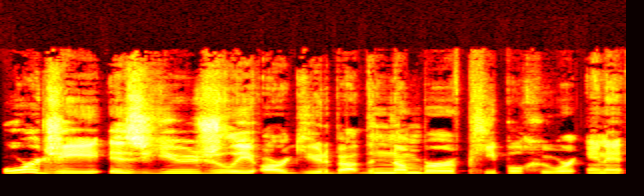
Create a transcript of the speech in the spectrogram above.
Orgy is usually argued about the number of people who are in it.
